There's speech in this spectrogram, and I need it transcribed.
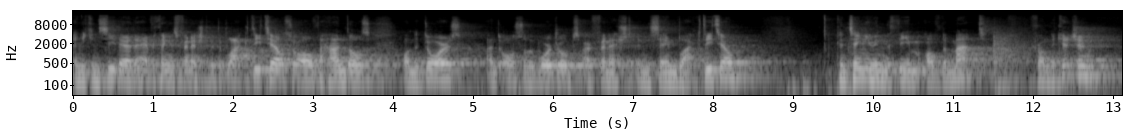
and you can see there that everything is finished with the black detail so all the handles on the doors and also the wardrobes are finished in the same black detail. Continuing the theme of the mat from the kitchen.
